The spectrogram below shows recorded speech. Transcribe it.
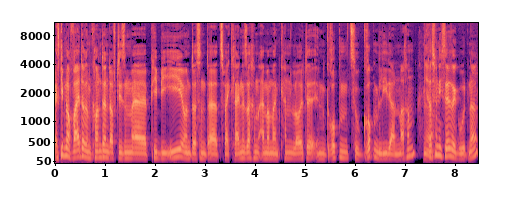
es gibt noch weiteren Content auf diesem äh, PBE und das sind äh, zwei kleine Sachen. Einmal, man kann Leute in Gruppen zu Gruppenliedern machen. Ja. Das finde ich sehr, sehr gut, ne?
